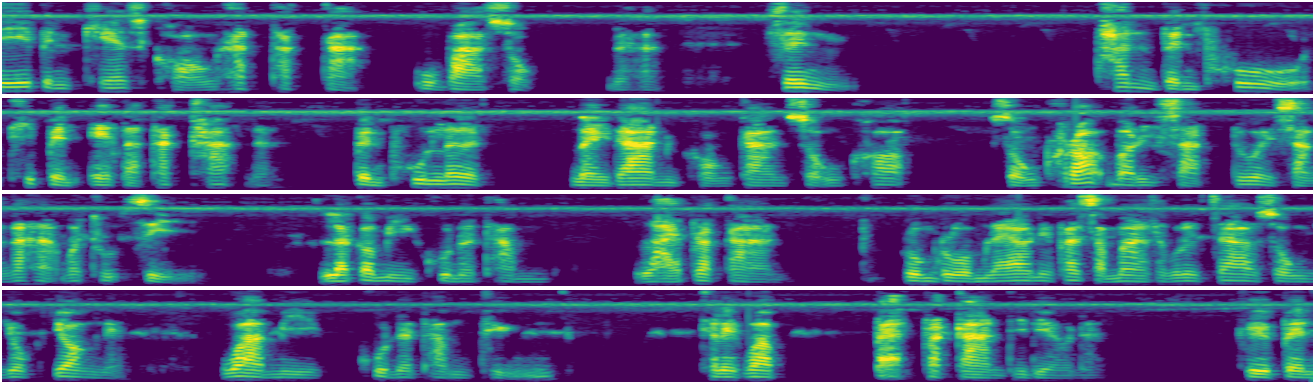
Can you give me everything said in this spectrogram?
นี้เป็นเคสของหัตถกะอุบาสกนะฮะซึ่งท่านเป็นผู้ที่เป็นเอตทัคคะนะเป็นผู้เลิศในด้านของการสงเคราะห์สงเคราะห์บริษัทด้วยสังหาวัตถุสี่แล้วก็มีคุณธรรมหลายประการ รวมๆแล้วเนี่ยพระสัมมาสัมพุทธเจ้าทรงยกย่องเนี่ยว่ามีคุณธรรมถึงเขาเรียกว่า 8 ประการทีเดียวนะคือเป็น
